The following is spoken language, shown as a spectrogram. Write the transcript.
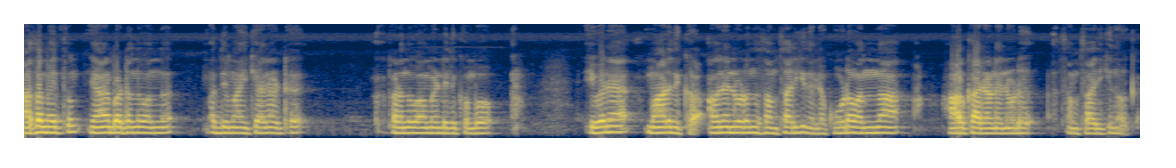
ആ സമയത്തും ഞാൻ പെട്ടെന്ന് വന്ന് മദ്യം വാങ്ങിക്കാനായിട്ട് കടന്നു പോകാൻ വേണ്ടി നിൽക്കുമ്പോൾ ഇവനെ മാറി നിൽക്കുക. അവൻ എന്നോടൊന്നും സംസാരിക്കുന്നില്ല. കൂടെ വന്ന ആൾക്കാരാണ് എന്നോട് സംസാരിക്കുന്നതൊക്കെ.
